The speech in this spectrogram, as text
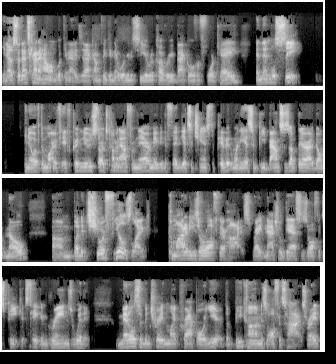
You know, so that's kind of how I'm looking at it, Zach. I'm thinking that we're going to see a recovery back over 4K, and then we'll see. You know, if the if, if good news starts coming out from there, maybe the Fed gets a chance to pivot when the S and P bounces up there. I don't know, um, but it sure feels like commodities are off their highs. Right, natural gas is off its peak. It's taken grains with it. Metals have been trading like crap all year. The BCOM is off its highs. Right,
